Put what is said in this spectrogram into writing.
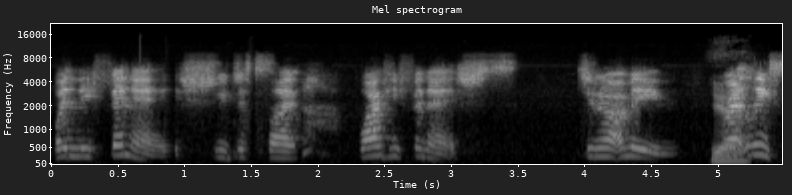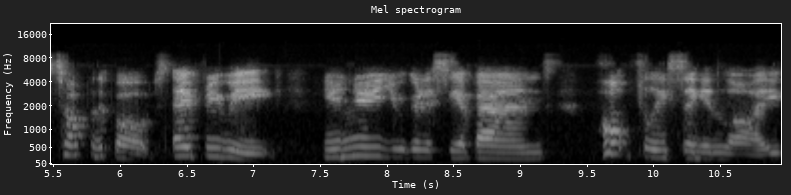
when they finish, you're just like, why have you finished? Do you know what I mean? Or at least top of the pops every week. You knew you were going to see a band, hopefully singing live,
